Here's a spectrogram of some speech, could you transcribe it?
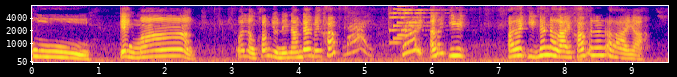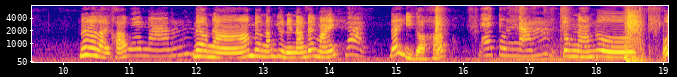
อู้เก่งมากวานหลังค่อมอยู่ในน้ำได้ไหมครับ ได้ ได้อะไรอีก อะไรอีกนั่นอะไรครับอันนั่นอะไรอะ นั่นอะไรครับ แม่น้แมวน้ำแมวน้ำอยู่ในน้ำได้ไหมำได้ได้อีกเหรอครับแม่จมน้จมน้ำเลยโอ้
